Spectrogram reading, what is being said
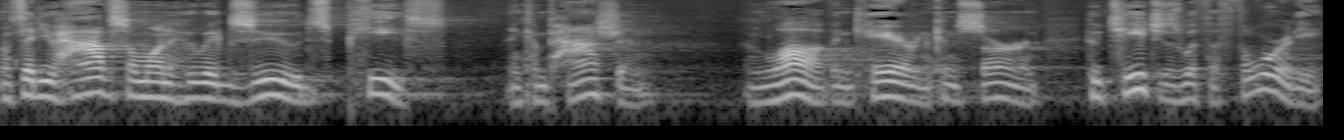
Instead, you have someone who exudes peace and compassion and love and care and concern, who teaches with authority,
